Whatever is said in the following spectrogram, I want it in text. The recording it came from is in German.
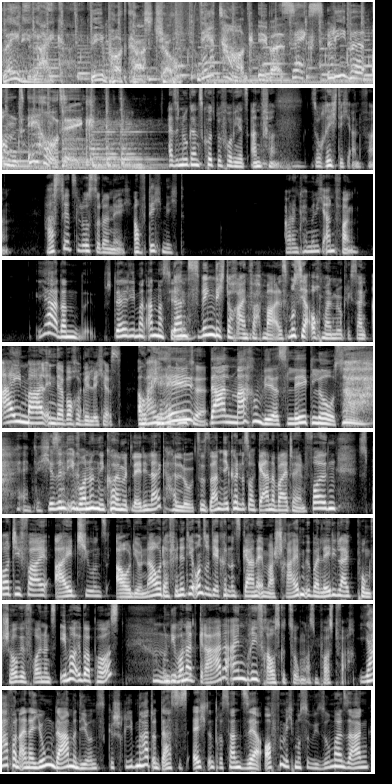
Ladylike, die Podcast-Show. Der Talk über Sex, Liebe und Erotik. Also nur ganz kurz, bevor wir jetzt anfangen. So richtig anfangen. Hast du jetzt Lust oder nicht? Auf dich nicht. Aber dann können wir nicht anfangen. Ja, dann stell jemand anders hier Dann hin. zwing dich doch einfach mal. Es muss ja auch mal möglich sein. Einmal in der Woche will ich es. Meine Okay, Güte. dann machen wir es. Leg los. Endlich. Hier sind Yvonne und Nicole mit Ladylike. Hallo zusammen. Ihr könnt uns auch gerne weiterhin folgen. Spotify, iTunes, Audio Now, da findet ihr uns und ihr könnt uns gerne immer schreiben über ladylike.show. Wir freuen uns immer über Post. Und Yvonne hat gerade einen Brief rausgezogen aus dem Postfach. Ja, von einer jungen Dame, die uns geschrieben hat. Und das ist echt interessant, sehr offen. Ich muss sowieso mal sagen,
